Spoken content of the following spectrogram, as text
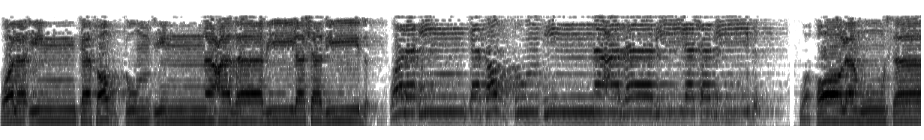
ولئن كفرتم إن عذابي لشديد. ولئن كفرتم إن عذابي لشديد. وقال موسى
